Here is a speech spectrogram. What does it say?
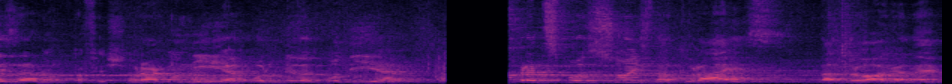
tristeza, Não, tá por agonia, por melancolia. As predisposições naturais da droga, né?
